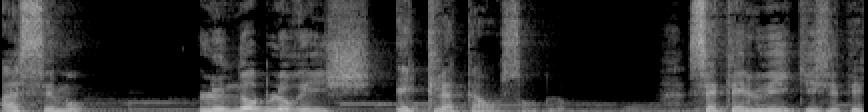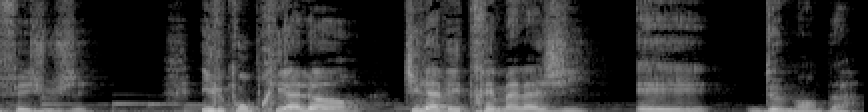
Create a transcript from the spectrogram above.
À ces mots, le noble riche éclata en sanglots. C'était lui qui s'était fait juger. Il comprit alors qu'il avait très mal agi et demanda.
